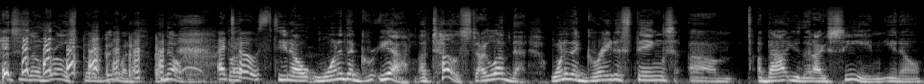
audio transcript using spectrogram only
this is a roast, but a good one. No, A but, toast. You know, one of the yeah, a toast. I love that. One of the greatest things um, about you that I've seen, you know.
